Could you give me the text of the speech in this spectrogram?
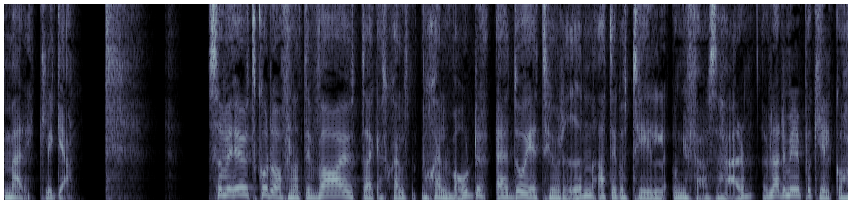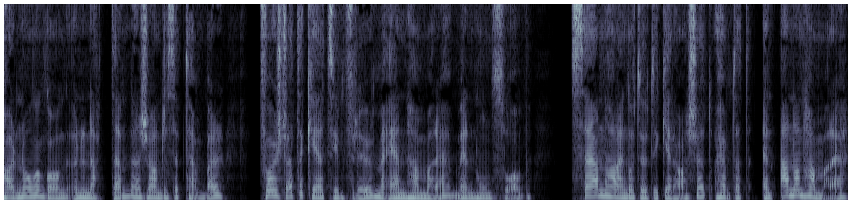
märkliga. Så om vi utgår då från att det var utökat själv, självmord, eh, då är teorin att det går till ungefär så här. Vladimir Pokilko har någon gång under natten den 22 september först attackerat sin fru med en hammare medan hon sov. Sen har han gått ut i garaget och hämtat en annan hammare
